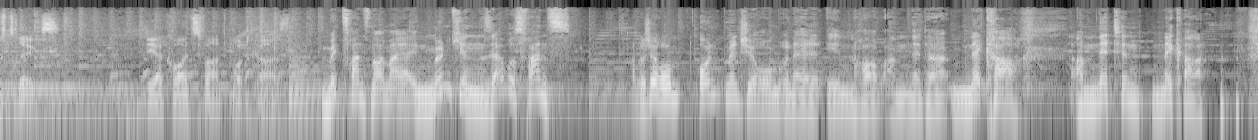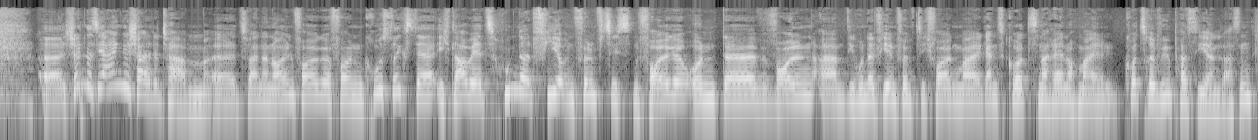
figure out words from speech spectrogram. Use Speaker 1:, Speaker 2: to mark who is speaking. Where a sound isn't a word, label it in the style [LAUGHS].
Speaker 1: Cruistricks, der Kreuzfahrt-Podcast.
Speaker 2: Mit Franz Neumeier in München. Servus Franz.
Speaker 3: Hallo Jerome.
Speaker 2: Und mit Jerome Brunel in Horb am Netter Neckar. Am netten Neckar. [LAUGHS] Äh, schön, dass Sie eingeschaltet haben äh, zu einer neuen Folge von Cruistricks, der, ich glaube, jetzt 154. Folge und äh, wir wollen äh, die 154 Folgen mal ganz kurz nachher nochmal kurz Revue passieren lassen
